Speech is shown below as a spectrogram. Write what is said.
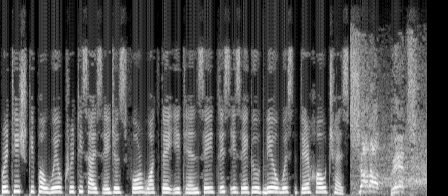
British people will criticize Asians for what they eat and say this is a good meal with their whole chest. Shut up, bitch!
